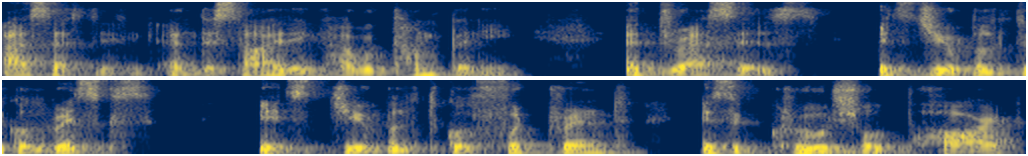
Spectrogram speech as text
assessing and deciding how a company addresses its geopolitical risks, its geopolitical footprint is a crucial part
